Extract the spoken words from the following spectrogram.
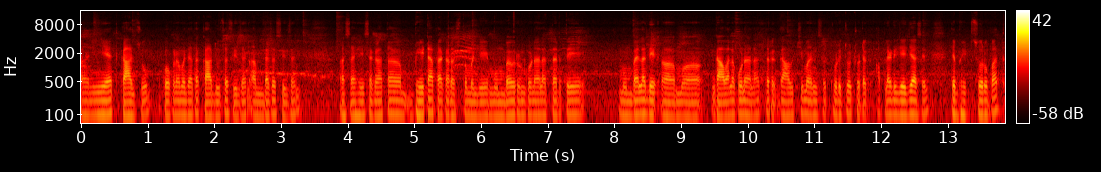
आणि हे आहेत काजू. कोकणामध्ये आता काजूचा सीझन आंब्याचा सीझन. असा हे सगळं आता भेटा प्रकार असतो. म्हणजे मुंबईवरून कोणाला तर ते मुंबईला दे म गावाला कोण आला तर गावची माणसं थोडे छोटे छोटे आपल्याकडे जे जे असेल ते भेट स्वरूपात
